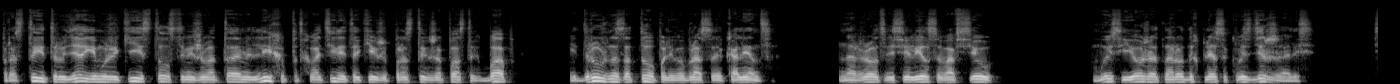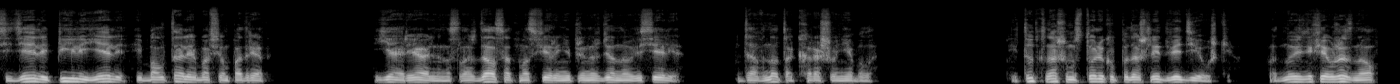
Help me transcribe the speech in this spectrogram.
Простые трудяги-мужики с толстыми животами лихо подхватили таких же простых жопастых баб и дружно затопали, выбрасывая коленца. Народ веселился вовсю. Мы с ежа от народных плясок воздержались. Сидели, пили, ели и болтали обо всем подряд. Я реально наслаждался атмосферой непринужденного веселья. Давно так хорошо не было. И тут к нашему столику подошли две девушки. Одну из них я уже знал.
